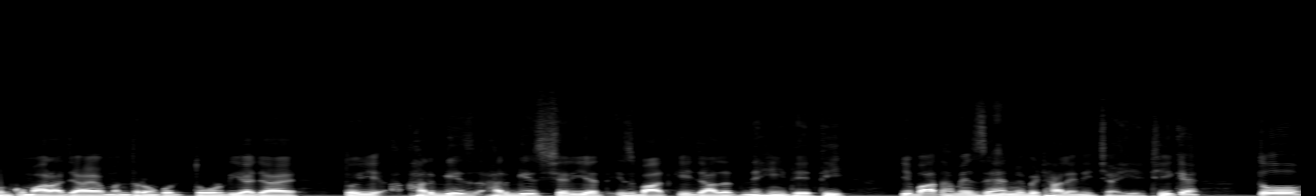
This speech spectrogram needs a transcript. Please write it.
ان کو مارا جائے مندروں کو توڑ دیا جائے، تو یہ ہرگز ہرگز شریعت اس بات کی اجازت نہیں دیتی۔ یہ بات ہمیں ذہن میں بٹھا لینی چاہیے، ٹھیک ہے؟ تو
